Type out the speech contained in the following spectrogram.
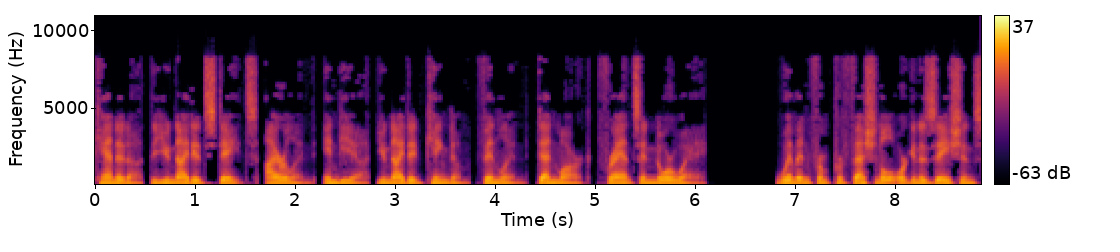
Canada, the United States, Ireland, India, United Kingdom, Finland, Denmark, France and Norway. Women from professional organizations,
